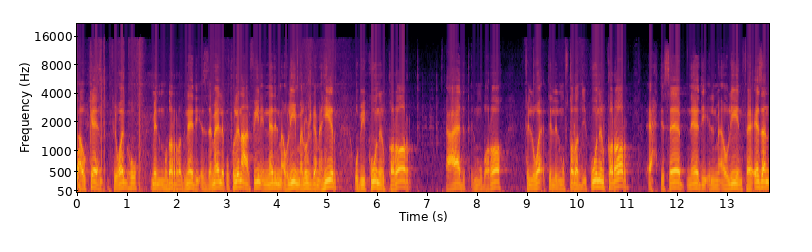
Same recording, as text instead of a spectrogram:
أو كان في وجهه من مدرج نادي الزمالك وكلنا عارفين إن نادي المقاولين ملوش جماهير وبيكون القرار إعادة المباراة في الوقت اللي المفترض يكون القرار احتساب نادي المقاولين فائزا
